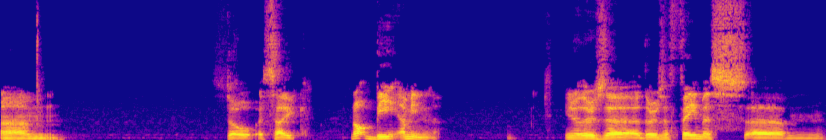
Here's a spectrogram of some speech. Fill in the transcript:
Um. So it's like not being. I mean, you know, there's a there's a famous. Um,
